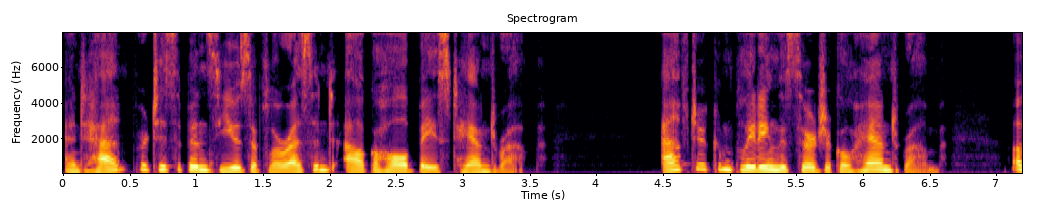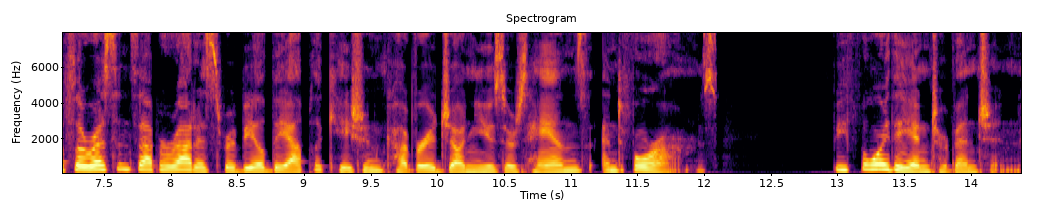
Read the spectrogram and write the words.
and had participants use a fluorescent alcohol based hand rub. After completing the surgical hand rub, a fluorescence apparatus revealed the application coverage on users' hands and forearms. Before the intervention,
